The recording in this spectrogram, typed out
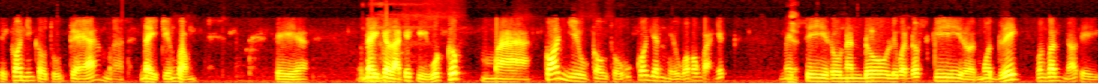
thì có những cầu thủ trẻ mà đầy triển vọng. Thì à, đây là cái kỳ World Cup mà có nhiều cầu thủ có danh hiệu quả bóng vàng nhất. Messi, yeah. Ronaldo, Lewandowski rồi Modric vân vân. Đó thì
